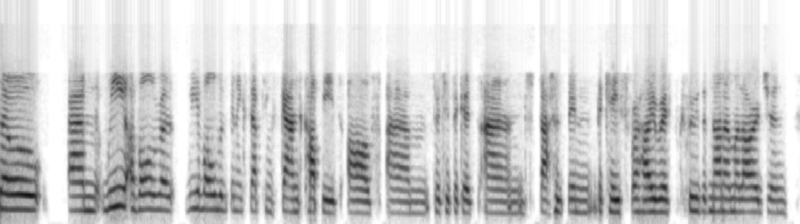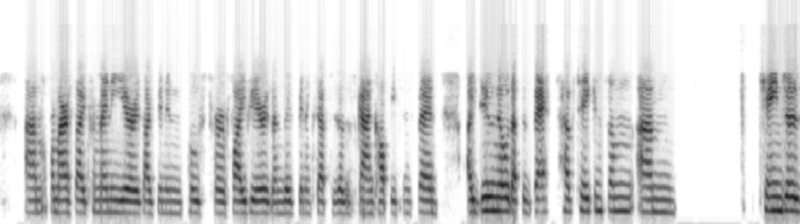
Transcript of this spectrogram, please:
So um, we have already we have always been accepting scanned copies of um, certificates, and that has been the case for high risk foods of non-animal origin um, from our side for many years. I've been in post for five years, and they've been accepted as a scanned copy since then. I do know that the vets have taken some um, changes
